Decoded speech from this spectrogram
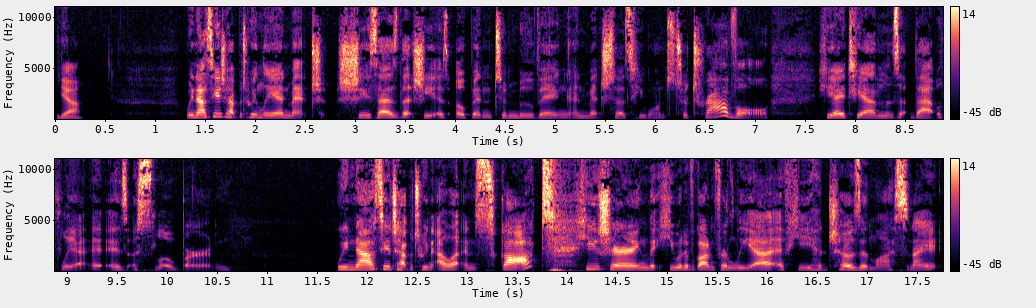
Yeah. We now see a chat between Leah and Mitch. She says that she is open to moving, and Mitch says he wants to travel. He ITMs that with Leah it is a slow burn. We now see a chat between Ella and Scott. He's sharing that he would have gone for Leah if he had chosen last night,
